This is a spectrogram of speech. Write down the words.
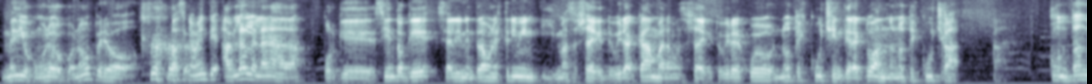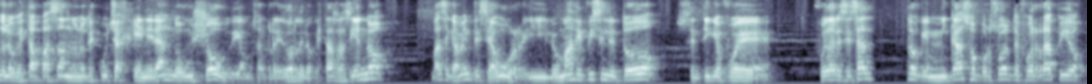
medio como loco, ¿no? Pero básicamente hablarle a la nada, porque siento que si alguien entraba en streaming y más allá de que tuviera cámara, más allá de que tuviera el juego, no te escucha interactuando, no te escucha contando lo que está pasando, no te escucha generando un show, digamos, alrededor de lo que estás haciendo, básicamente se aburre. Y lo más difícil de todo, sentí que fue, fue dar ese salto que en mi caso, por suerte, fue rápido.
